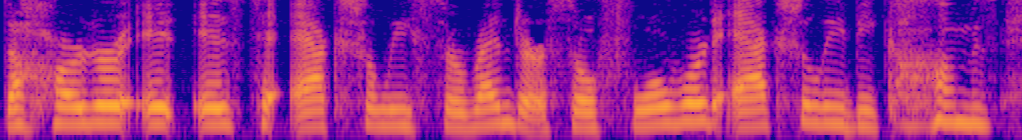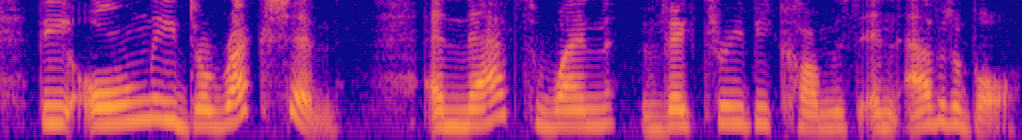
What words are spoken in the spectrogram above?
the harder it is to actually surrender. So forward actually becomes the only direction. And that's when victory becomes inevitable.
